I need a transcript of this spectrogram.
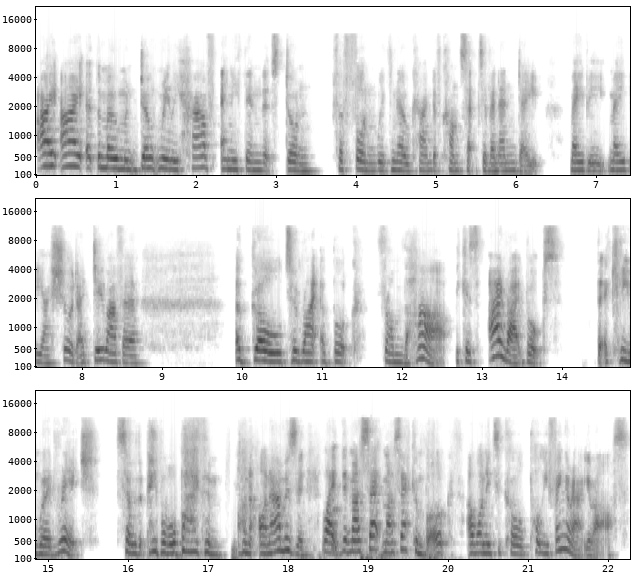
I I at the moment don't really have anything that's done for fun with no kind of concept of an end date. Maybe maybe I should. I do have a a goal to write a book from the heart because I write books that are keyword rich so that people will buy them on, on Amazon. Like the, my set my second book, I wanted to call Pull Your Finger Out Your Ass.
